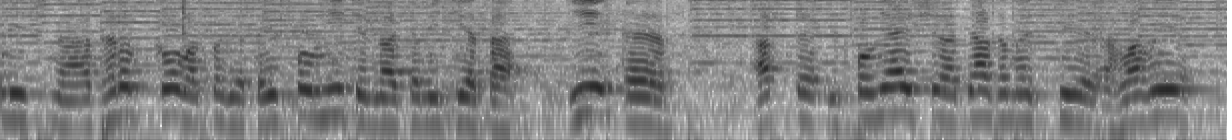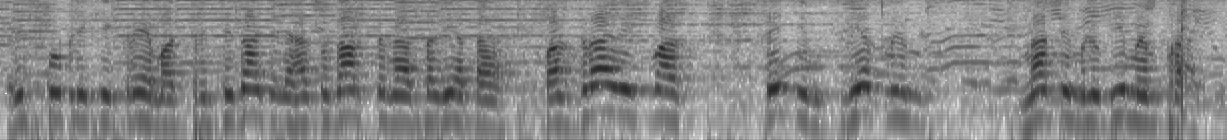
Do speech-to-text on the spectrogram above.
лично, от городского совета, исполнительного комитета и э, от э, обязанности главы Республики Крым, от председателя Государственного совета поздравить вас с этим светлым нашим любимым праздником.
